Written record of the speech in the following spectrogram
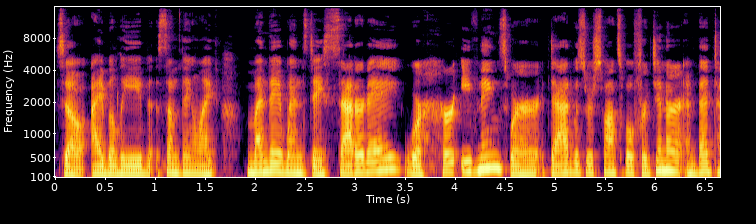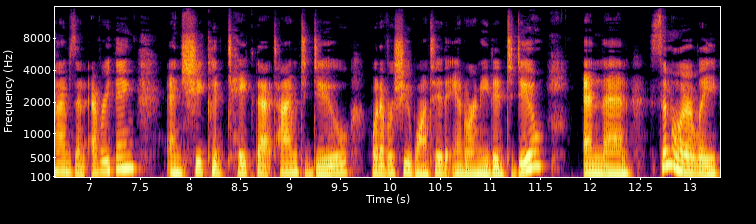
So I believe something like Monday, Wednesday, Saturday were her evenings where dad was responsible for dinner and bedtimes and everything and she could take that time to do whatever she wanted and or needed to do and then similarly,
